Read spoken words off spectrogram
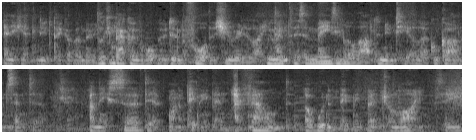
anything I can do to pick up her mood. Looking back over what we were doing before that she really liked, we went to this amazing little afternoon tea at a local garden centre and they served it on a picnic bench. I found a wooden picnic bench online. See,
